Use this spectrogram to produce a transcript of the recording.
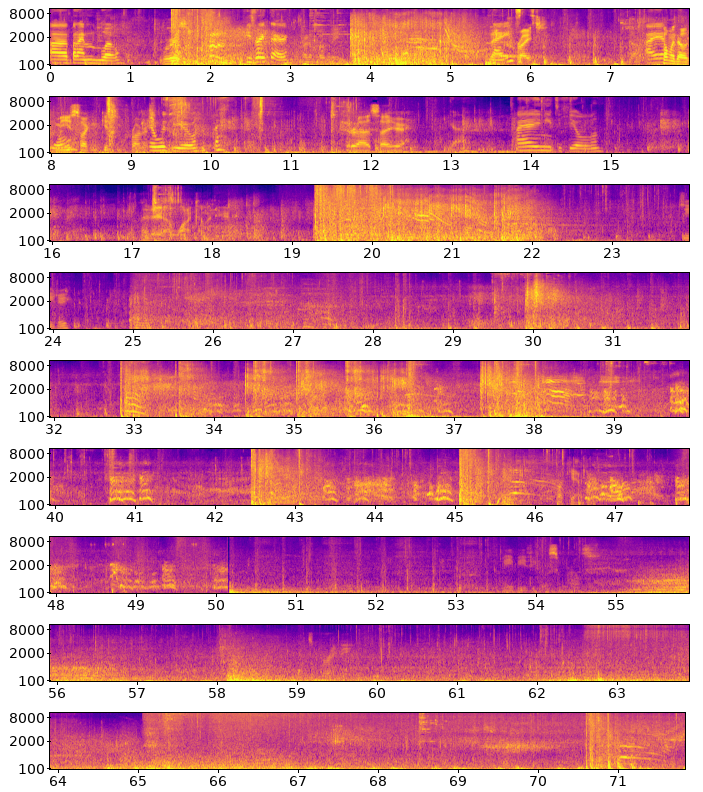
Uh, but I'm low. Where is he? He's right there. Right above me. Nice. Right. I Tell me that was me so I can get some progress. It was you. They're outside here. yeah. I need to heal. They're gonna want to come in here. GG. If you go somewhere else. It's brainy.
